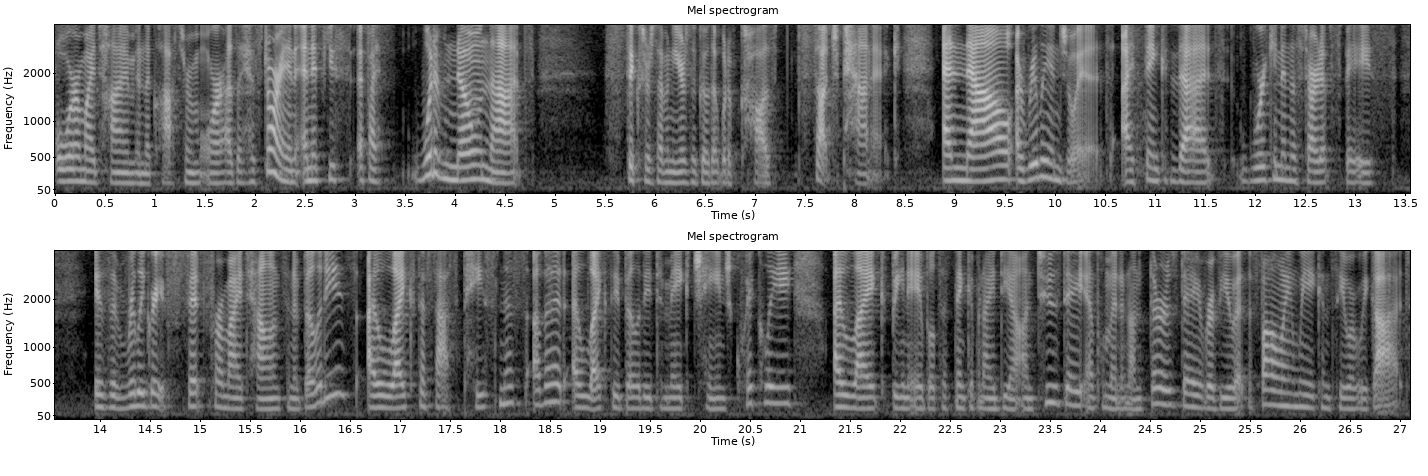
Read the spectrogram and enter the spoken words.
or my time in the classroom or as a historian. And if you if I would have known that six or seven years ago that would have caused such panic. And now I really enjoy it. I think that working in the startup space is a really great fit for my talents and abilities. I like the fast pacedness of it. I like the ability to make change quickly. I like being able to think of an idea on Tuesday, implement it on Thursday, review it the following week, and see where we got.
